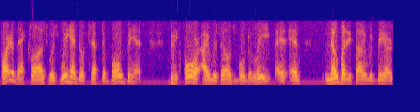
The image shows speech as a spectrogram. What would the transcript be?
part of that clause was we had to accept a bowl bid before I was eligible to leave, and, and nobody thought it would be our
